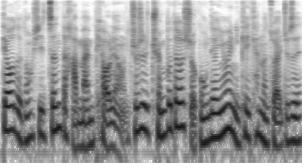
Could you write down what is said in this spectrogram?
雕的东西真的还蛮漂亮，就是全部都是手工雕，因为你可以看得出来，就是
